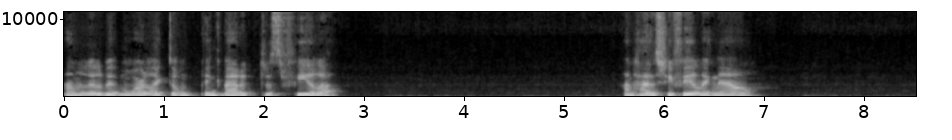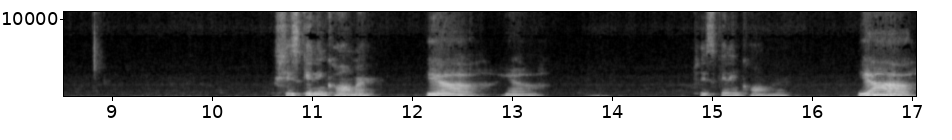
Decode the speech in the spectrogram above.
and a little bit more. Like don't think about it, just feel it. And how's she feeling now? she's getting calmer. Yeah, yeah. She's getting calmer. Yeah.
